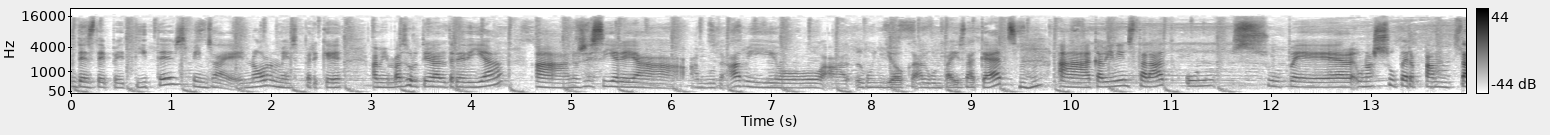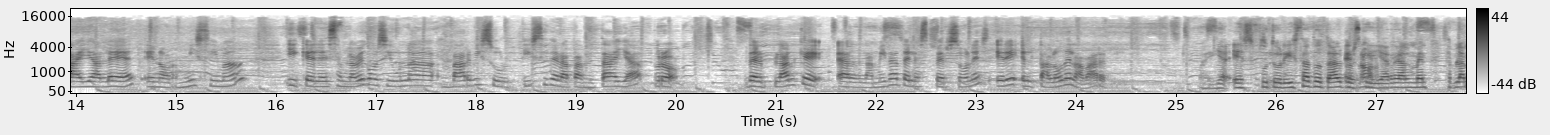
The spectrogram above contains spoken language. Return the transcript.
des de petites fins a enormes, perquè a mi em va sortir l'altre dia, uh, no sé si era a Abu Dhabi o a algun lloc, a algun país d'aquests, uh -huh. uh, que havien instal·lat un super, una super pantalla LED enormíssima i que li semblava com si una Barbie sortissi de la pantalla, però del plan que la mida de les persones era el taló de la Barbie. Ja és futurista total, però és, Enorme. que ja realment... Sembla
